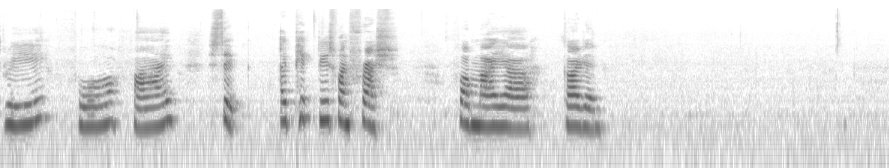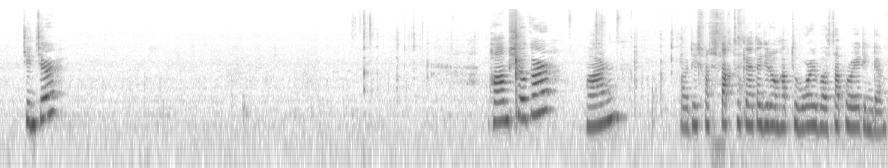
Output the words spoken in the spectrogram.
three, four, five, six. I picked this one fresh from my uh, garden. Ginger. palm sugar one oh, this one stuck together you don't have to worry about separating them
